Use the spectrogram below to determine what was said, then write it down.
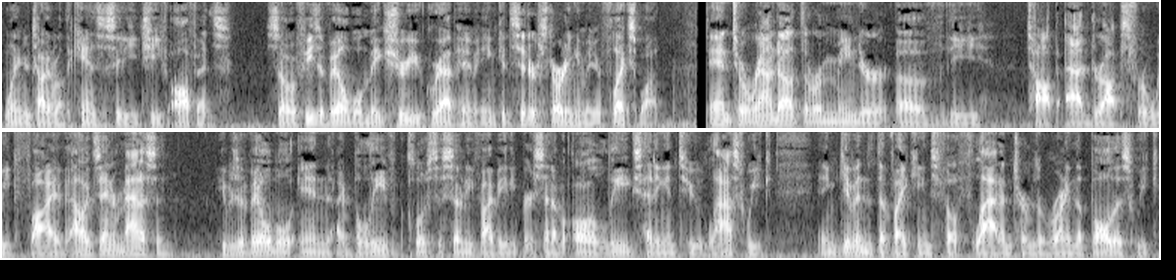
when you're talking about the Kansas City Chief offense. So if he's available, make sure you grab him and consider starting him at your flex spot. And to round out the remainder of the top add drops for week five, Alexander Mattison. He was available in, I believe, close to 75 80% of all leagues heading into last week. And given that the Vikings fell flat in terms of running the ball this week,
